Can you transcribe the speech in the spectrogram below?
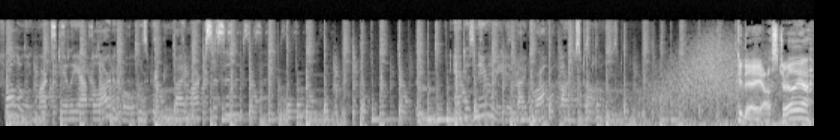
following Mark's Daily Apple article was written by Mark Sisson and is narrated by Brock Armstrong. G'day, Australia.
